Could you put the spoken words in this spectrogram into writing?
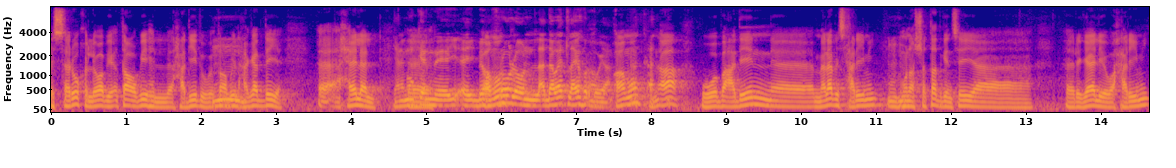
الصاروخ اللي هو بيقطعوا بيه الحديد وبيقطعوا بيه الحاجات دي آه، حلل. يعني ممكن آه بيوفروا لهم الأدوات لا يهربوا يعني. آه ممكن آه. وبعدين آه، ملابس حريمي منشطات جنسية آه، رجالي وحريمي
